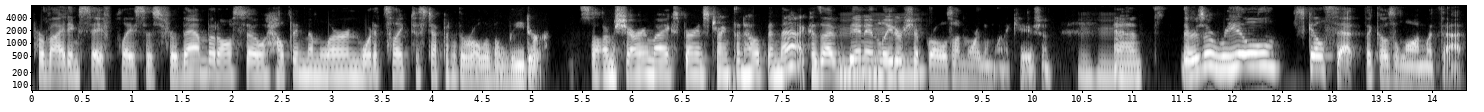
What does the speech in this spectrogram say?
providing safe places for them, but also helping them learn what it's like to step into the role of a leader so I'm sharing my experience, strength, and hope in that because I've mm-hmm. been in leadership mm-hmm. roles on more than one occasion. Mm-hmm. And there's a real skill set that goes along with that.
